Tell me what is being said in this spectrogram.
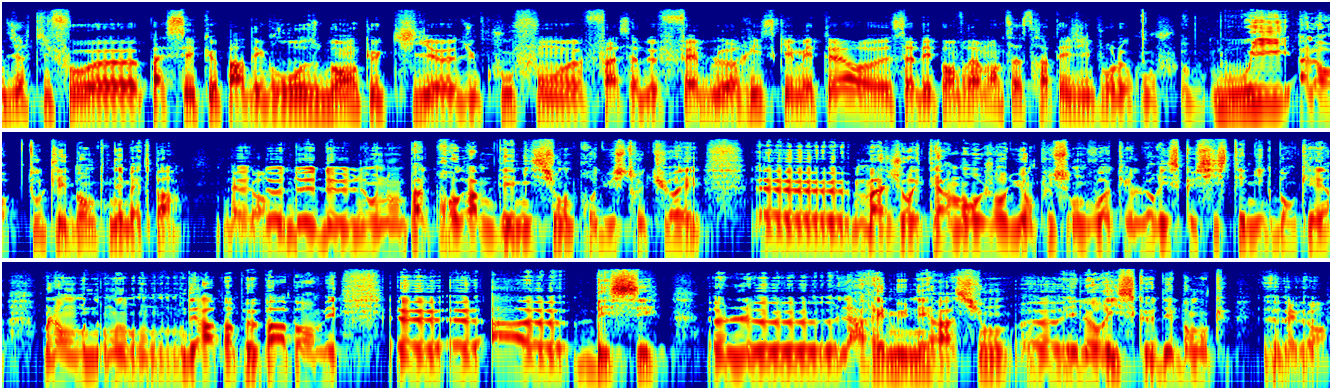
dire qu'il faut euh, passer que par des grosses banques qui, euh, du coup, font euh, face à de faibles risques émetteurs. Ça dépend vraiment de sa stratégie pour le coup. Oui, alors toutes les banques n'émettent pas. De, de- pas de programme d'émission de produits structurés. Euh, majoritairement aujourd'hui, en plus, on voit que le risque systémique bancaire, là on, on- on dérape un peu par rapport, mais euh, euh, a baissé le, la rémunération et le risque des banques. D'accord.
